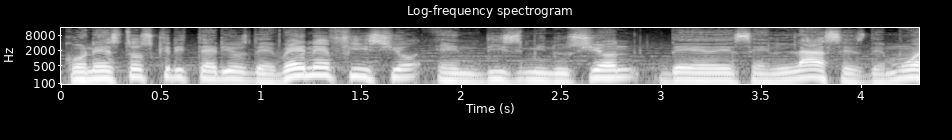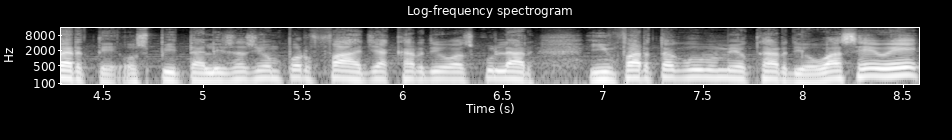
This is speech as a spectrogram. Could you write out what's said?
con estos criterios de beneficio en disminución de desenlaces de muerte, hospitalización por falla cardiovascular, infarto agudo miocardio o ACV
